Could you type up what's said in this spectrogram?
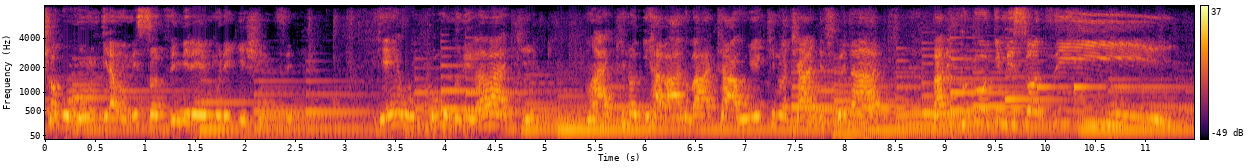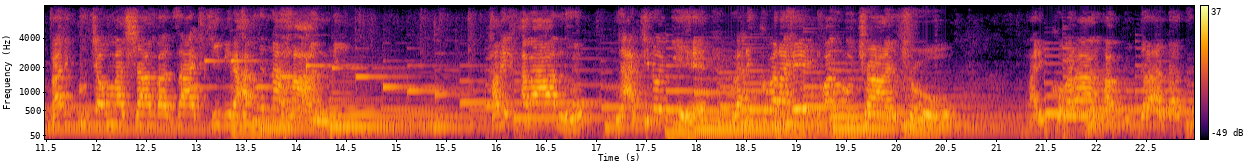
co guhungira mu misozi miremure gishitse yewe ukuntu bibabaje mwa kino gihe abantu batahuye kino canditswe nabi. Bari kuduga imisozi bari kuja mu mashamba za kibira hamwe n'ahandi. Hari abantu nta kino gihe bariko barahendwa n'urucanco bariko baranka kudandaza.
